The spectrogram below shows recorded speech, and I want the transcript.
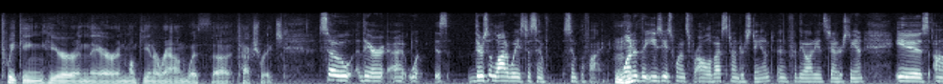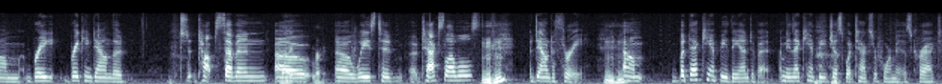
tweaking here and there and monkeying around with uh, tax rates. So there uh, what is, there's a lot of ways to sim- simplify. Mm-hmm. One of the easiest ones for all of us to understand and for the audience to understand is um, break, breaking down the t- top seven uh, Right, Uh, ways to uh, tax levels Mhm. down to 3 Mhm. Um, but that can't be the end of it. I mean, that can't be just what tax reform is, correct?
